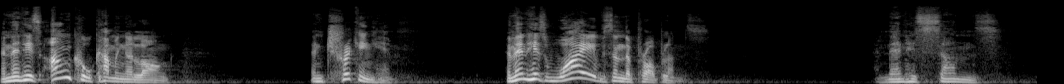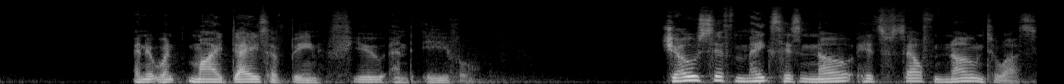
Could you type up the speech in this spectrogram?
And then his uncle coming along and tricking him. And then his wives and the problems. And then his sons. And it went, My days have been few and evil. Joseph makes his know, himself known to us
